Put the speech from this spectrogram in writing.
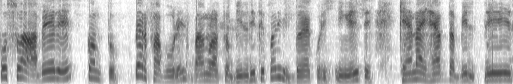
পোসো আবেরে কন্ত পের ফাভোরে বাংলা অর্থ বিল দিতে পারি? দয়া করে। ইংরেজিতে can I have the bill please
